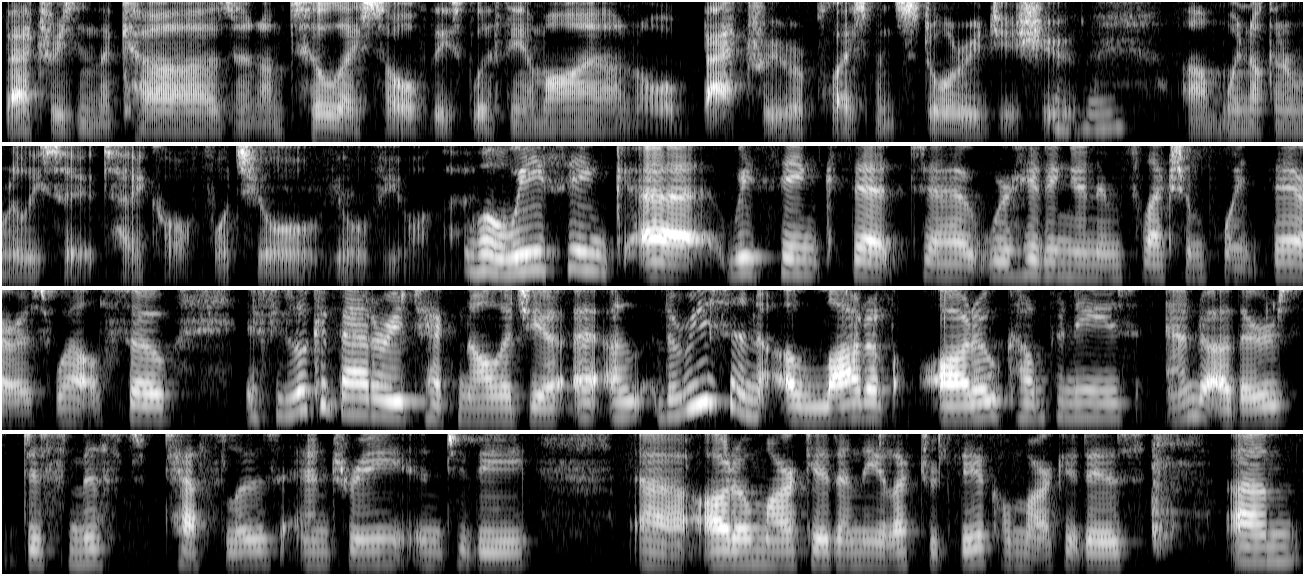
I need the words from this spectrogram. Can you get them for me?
batteries in the cars, and until they solve this lithium-ion or battery replacement storage issue, mm-hmm. Um, we're not going to really see it take off. What's your your view on that? Well, we think uh, we think that uh, we're hitting an inflection point there as well. So, if you look at battery technology, uh, uh, the reason a lot of auto companies and others dismissed Tesla's entry into the uh, auto market and the electric vehicle market is um,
